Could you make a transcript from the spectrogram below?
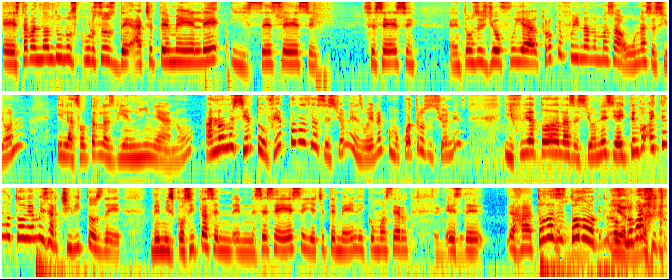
eh, estaban dando unos cursos de HTML y CSS. CSS. Entonces yo fui a, creo que fui nada más a una sesión y las otras las vi en línea, ¿no? Ah, no, no es cierto, fui a todas las sesiones, güey, eran como cuatro sesiones y fui a todas las sesiones y ahí tengo, ahí tengo todavía mis archivitos de, de mis cositas en, en CSS y HTML y cómo hacer, este, Ajá, todo es todo lo, básico,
